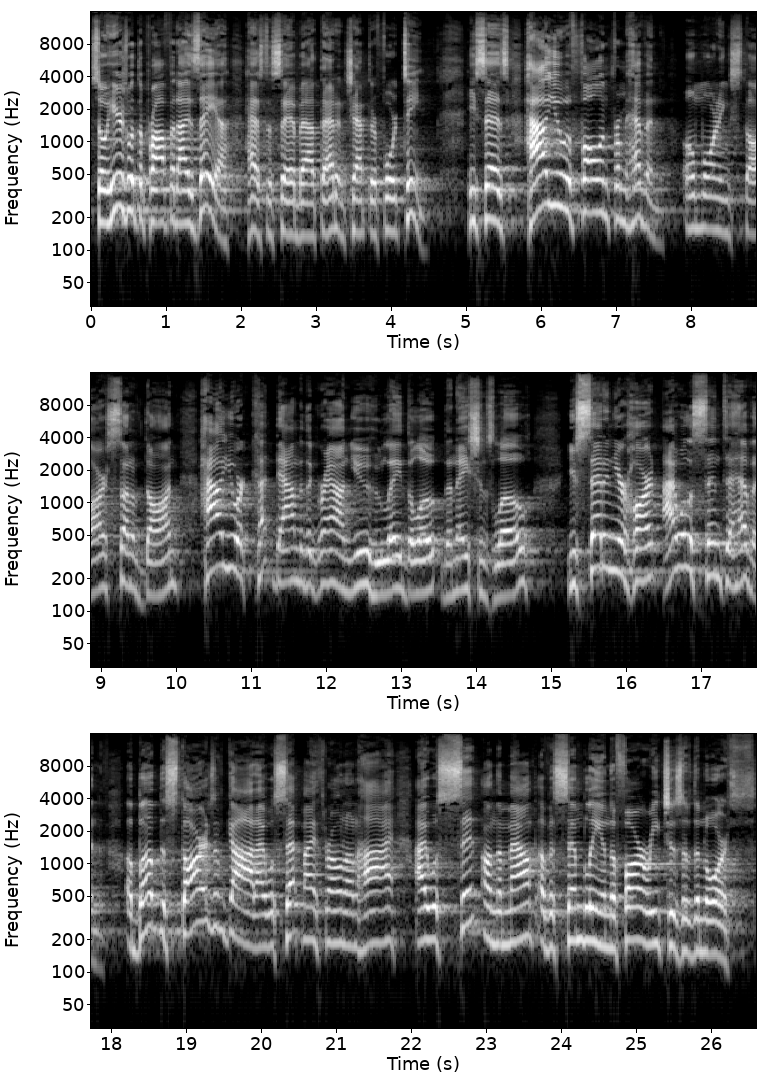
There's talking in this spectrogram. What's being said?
So, here's what the prophet Isaiah has to say about that in chapter 14. He says, How you have fallen from heaven, O morning star, son of dawn, how you are cut down to the ground, you who laid the, low, the nations low. You said in your heart, I will ascend to heaven. Above the stars of God, I will set my throne on high. I will sit on the mount of assembly in the far reaches of the north.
